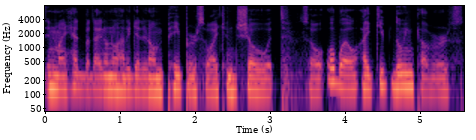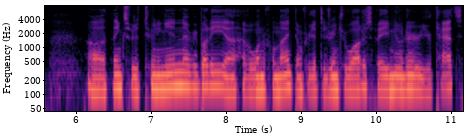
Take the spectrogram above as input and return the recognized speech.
in my head, but I don't know how to get it on paper so I can show it. So, oh well, I keep doing covers. Uh, thanks for tuning in, everybody. Uh, have a wonderful night. Don't forget to drink your water, spay, neuter your cats,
